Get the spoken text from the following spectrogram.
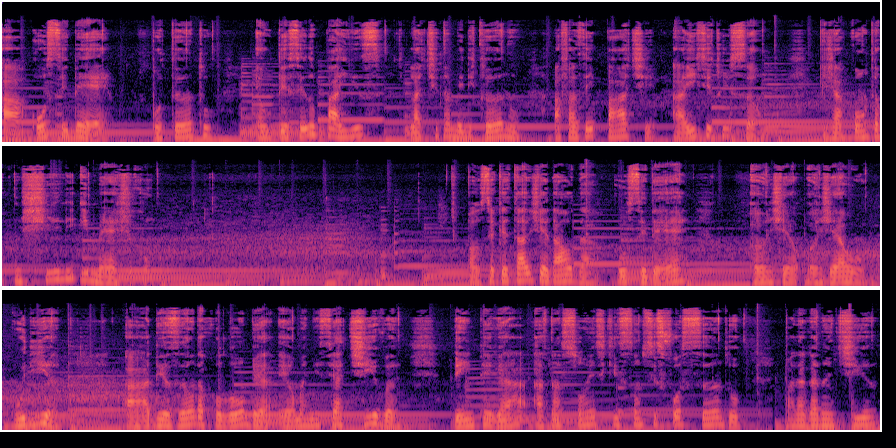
a OCDE. Portanto, é o terceiro país latino-americano a fazer parte a instituição, que já conta com Chile e México. Para o secretário-geral da OCDE, Angel, Angel Uria, a adesão da Colômbia é uma iniciativa de integrar as nações que estão se esforçando para garantir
